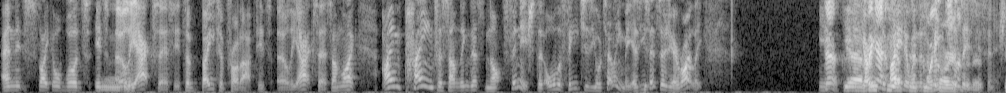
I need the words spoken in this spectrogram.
And it's like, oh well, it's it's Mhm. early access. It's a beta product. It's early access. I'm like, I'm paying for something that's not finished. That all the features you're telling me, as you said, Sergio, rightly. You, Yeah. you Yeah, go DCS to beta when is the feature list is finished.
